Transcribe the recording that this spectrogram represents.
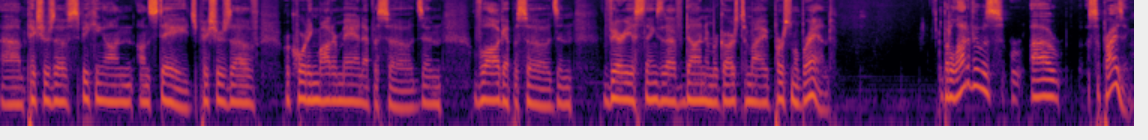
um, pictures of speaking on on stage, pictures of recording Modern Man episodes and vlog episodes, and various things that I've done in regards to my personal brand. But a lot of it was uh, surprising,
